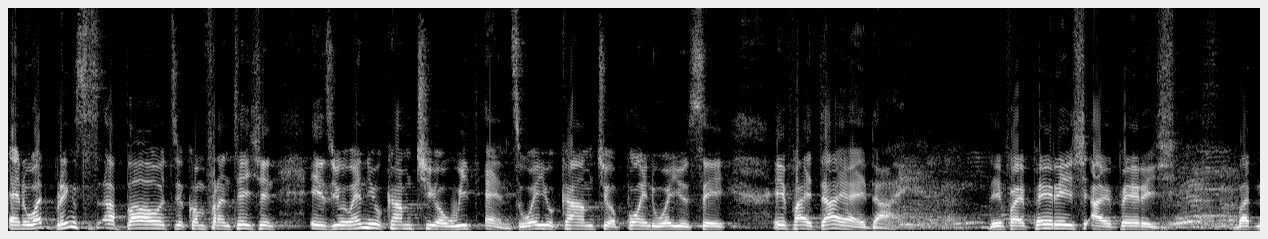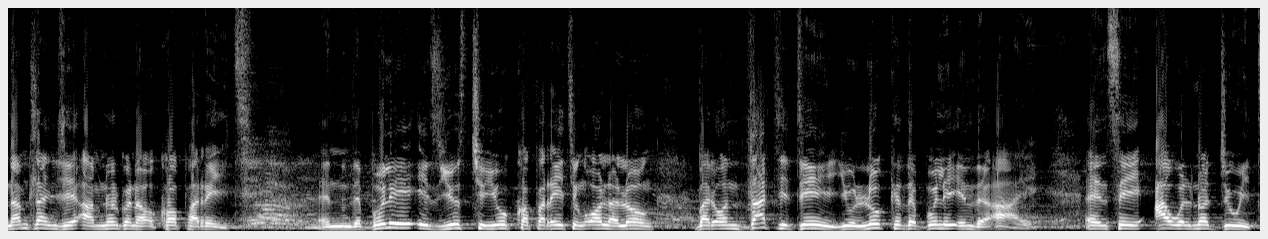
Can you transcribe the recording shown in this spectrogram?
And what brings about confrontation is you, when you come to your wit ends, where you come to a point where you say, if I die, I die. If I perish, I perish. But namhlanje, I'm not going to cooperate. And the bully is used to you cooperating all along. But on that day, you look the bully in the eye and say, I will not do it.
